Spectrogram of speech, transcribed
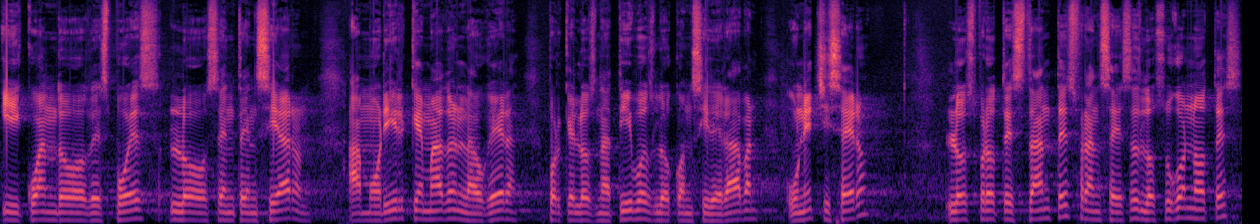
y cuando después lo sentenciaron a morir quemado en la hoguera porque los nativos lo consideraban un hechicero, los protestantes franceses, los hugonotes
